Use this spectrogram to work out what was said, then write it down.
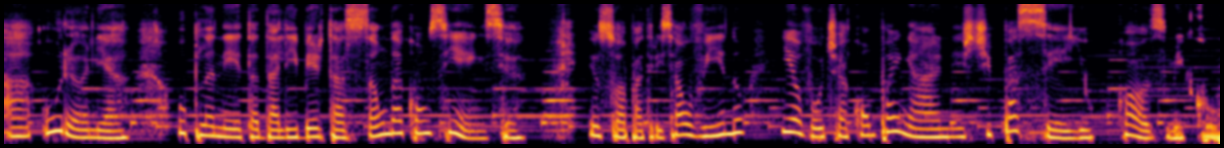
a Urânia, o planeta da libertação da consciência. Eu sou a Patrícia Alvino e eu vou te acompanhar neste passeio cósmico.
